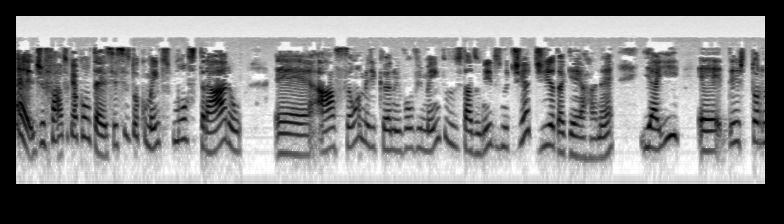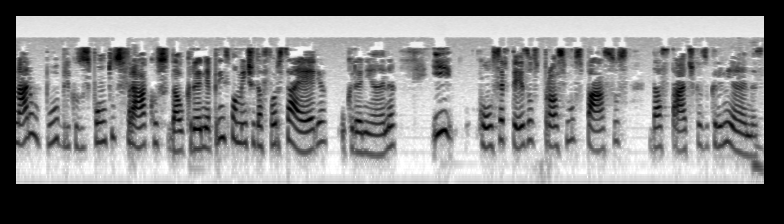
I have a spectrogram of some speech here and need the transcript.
É, de fato o que acontece? Esses documentos mostraram é, a ação americana, o envolvimento dos Estados Unidos no dia a dia da guerra, né? E aí é, de, tornaram públicos os pontos fracos da Ucrânia, principalmente da Força Aérea ucraniana, e com certeza os próximos passos das táticas ucranianas.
